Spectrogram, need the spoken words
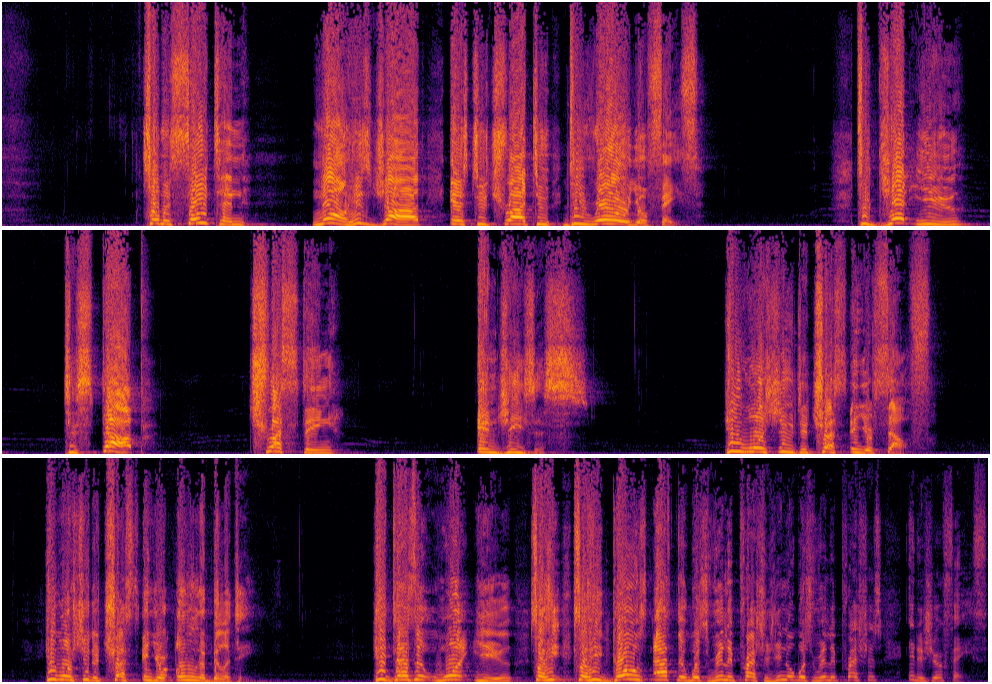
so when Satan, now his job is to try to derail your faith, to get you to stop trusting in Jesus. He wants you to trust in yourself. He wants you to trust in your own ability. He doesn't want you, so he, so he goes after what's really precious. You know what's really precious? It is your faith.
